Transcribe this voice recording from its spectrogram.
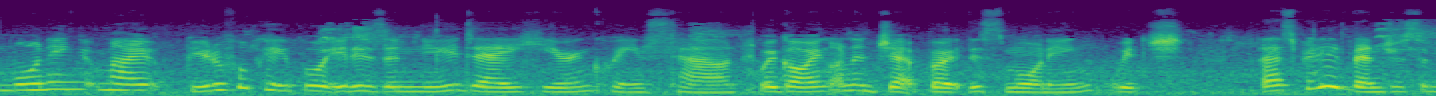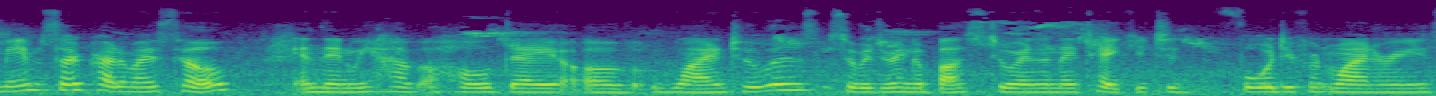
morning, my beautiful people. It is a new day here in Queenstown. We're going on a jet boat this morning, which That's pretty adventurous of me. I'm so proud of myself. And then we have a whole day of wine tours. So we're doing a bus tour and then they take you to four different wineries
